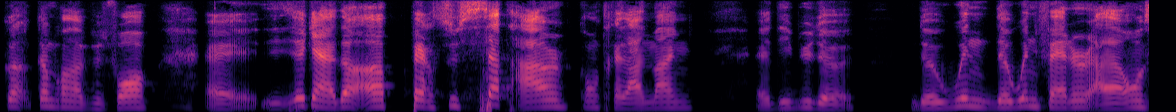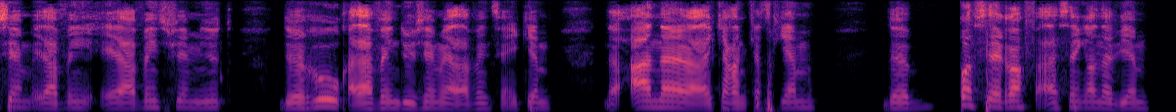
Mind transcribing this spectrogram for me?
comme, comme on a pu le voir, le Canada a perdu 7 à 1 contre l'Allemagne début de, de, Win, de Winfeather à la 11e et la, 20, et la 28e minute, de Rour à la 22e et à la 25e, de Hanner à la 44e, de Bosserov à la 59e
